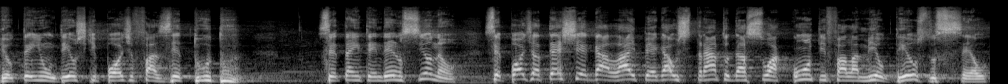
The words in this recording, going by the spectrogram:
eu tenho um Deus que pode fazer tudo. Você está entendendo, sim ou não? Você pode até chegar lá e pegar o extrato da sua conta e falar: Meu Deus do céu,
